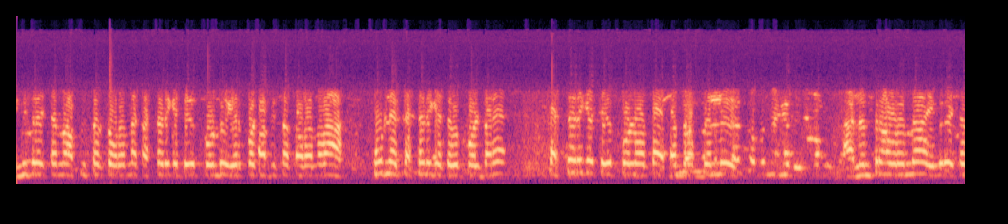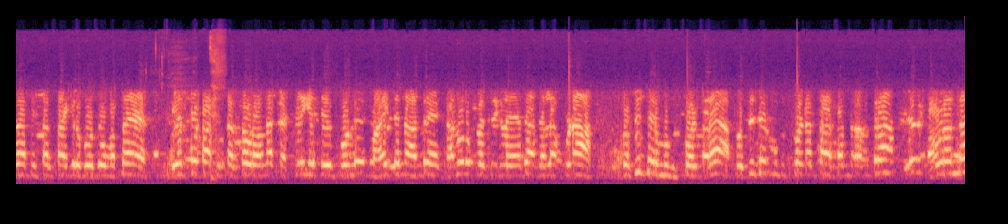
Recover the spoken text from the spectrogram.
ಇಮಿಗ್ರೇಷನ್ ಆಫೀಸರ್ಸ್ ಅವರನ್ನ ಕಸ್ಟಡಿಗೆ ತೆಗೆದುಕೊಂಡು ಏರ್ಪೋರ್ಟ್ ಆಫೀಸರ್ಸ್ ಅವರನ್ನ ಕೂಡಲೇ ಕಸ್ಟಡಿಗೆ ತೆಗೆದುಕೊಳ್ತಾರೆ. ಕಸ್ಟಡಿಗೆ ತೆಗೆದುಕೊಳ್ಳುವಂತ ಸಂದರ್ಭದಲ್ಲಿ ನಂತರ ಅವರನ್ನ ಇಮಿಗ್ರೇಷನ್ ಆಫೀಸರ್ಸ್ ಆಗಿರ್ಬೋದು ಮತ್ತೆ ಏರ್ಪೋರ್ಟ್ ಆಫೀಸರ್ಸ್ ಅವರನ್ನ ಕಸ್ಟಡಿಗೆ ತೆಗೆದುಕೊಂಡು ಮಾಹಿತಿಯನ್ನ ಅಂದ್ರೆ ಕಾನೂನು ಪ್ರಕ್ರಿಯೆಗಳಿದೆ ಅದೆಲ್ಲ ಕೂಡ ಪ್ರೊಸೀಜರ್ ಮುಗಿಸ್ಕೊಳ್ತಾರೆ. ಆ ಪ್ರೊಸೀಜರ್ ಮುಗಿಸ್ಕೊಂಡಂತ ನಂತರ ಅವರನ್ನ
